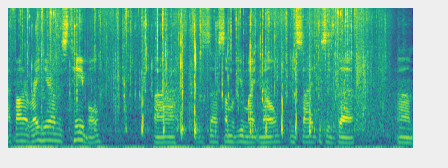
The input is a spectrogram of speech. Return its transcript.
I found it right here on this table. Uh, as uh, some of you might know, inside this is the, um,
